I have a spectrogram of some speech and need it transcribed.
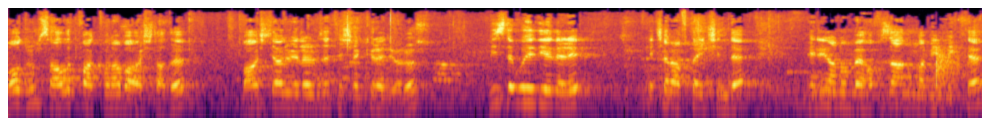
Bodrum Sağlık Vakfı'na bağışladı. Bağışlayan üyelerimize teşekkür ediyoruz. Biz de bu hediyeleri geçen hafta içinde Pelin Hanım ve Hafize Hanım'la birlikte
